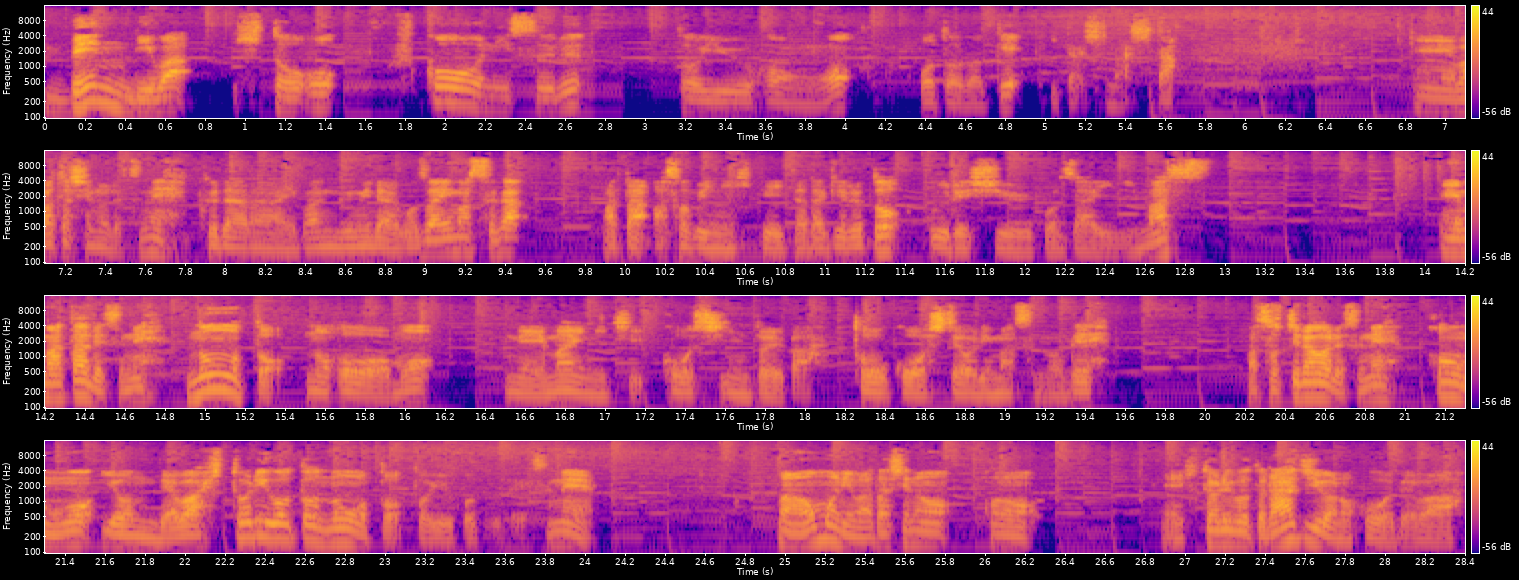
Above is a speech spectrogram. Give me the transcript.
便利は人を不幸にするという本をお届けいたしました。えー、私のですね、くだらない番組ではございますが、また遊びに来ていただけると嬉しゅうございます。えー、またですね、ノートの方も、ね、毎日更新というか投稿しておりますので、まあ、そちらはですね、本を読んでは独り言ノートということでですね、まあ主に私のこの、えー、独り言ラジオの方では、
